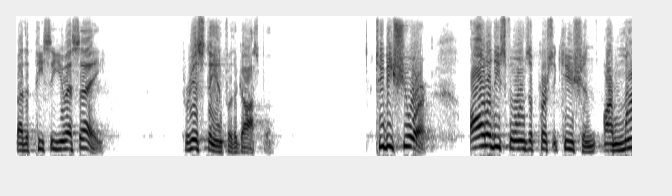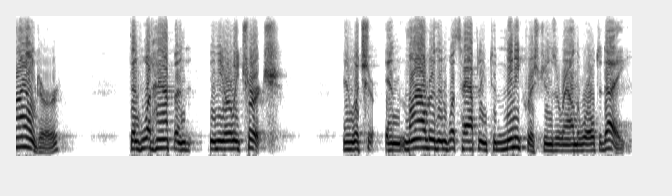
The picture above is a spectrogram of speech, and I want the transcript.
by the PCUSA for his stand for the gospel. To be sure, all of these forms of persecution are milder than what happened in the early church and, which, and milder than what's happening to many Christians around the world today.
